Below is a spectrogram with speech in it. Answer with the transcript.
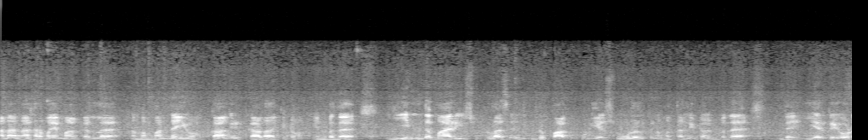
ஆனால் நகரமயமாக்கல்ல நம்ம மண்ணையும் காங்கிரீட் காடாக்கிட்டோம் என்பதை இந்த மாதிரி சுற்றுலா சென்று பார்க்கக்கூடிய சூழலுக்கு நம்ம தள்ளிட்டோம் என்பதை இந்த இயற்கையோட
